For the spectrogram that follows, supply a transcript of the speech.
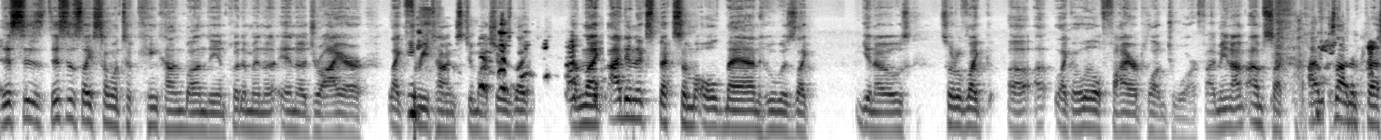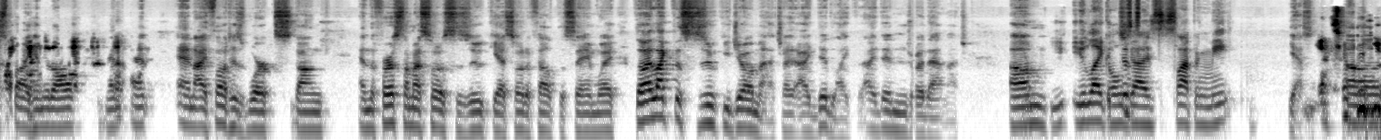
this is this is like someone took King Kong Bundy and put him in a in a dryer like three times too much. It was like I'm like I didn't expect some old man who was like you know sort of like uh, like a little fire plug dwarf. I mean I'm I'm sorry I was not impressed by him at all, and and and I thought his work stunk. And the first time I saw Suzuki, I sort of felt the same way. Though I like the Suzuki Joe match, I, I did like I did enjoy that match. Um, you, you like old just, guys slapping meat? Yes. Uh,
